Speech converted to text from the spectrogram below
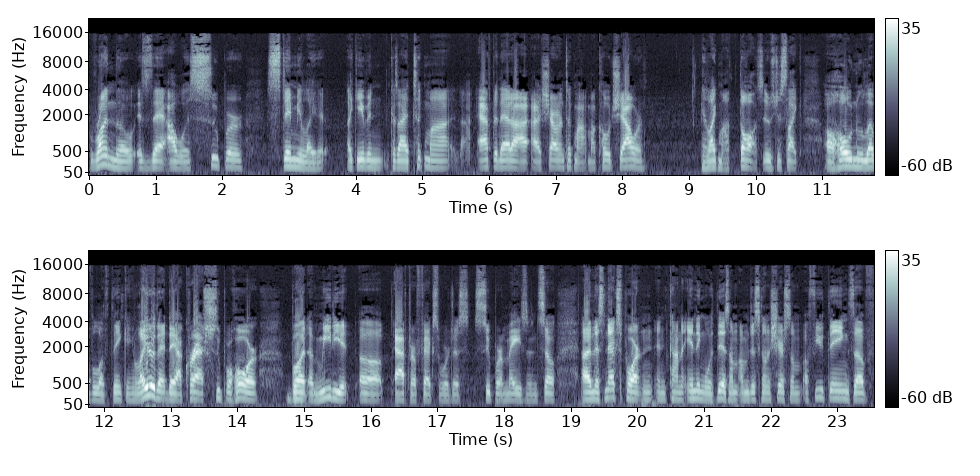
run though is that I was super stimulated. Like even because I took my after that I, I showered and took my my cold shower and like my thoughts. It was just like a whole new level of thinking. Later that day i crashed super hard but immediate uh, after effects were just super amazing. So uh, in this next part and, and kind of ending with this i'm, I'm just going to share some a few things of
